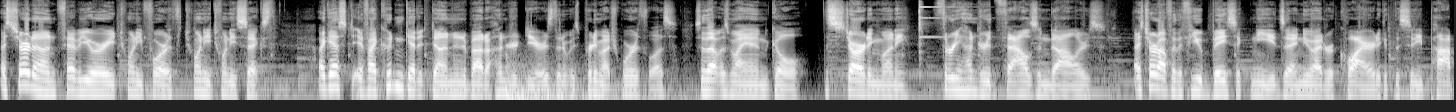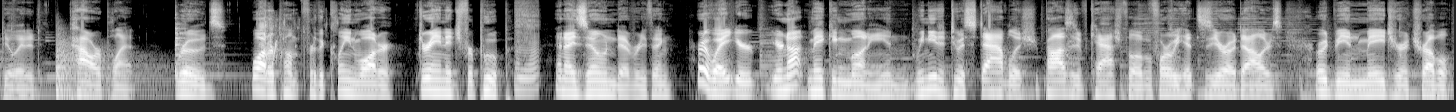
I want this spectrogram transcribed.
I started on February 24th, 2026. I guessed if I couldn't get it done in about 100 years, then it was pretty much worthless. So that was my end goal. The starting money $300,000. I start off with a few basic needs I knew I'd require to get the city populated power plant, roads, water pump for the clean water, drainage for poop, and I zoned everything. Right away, you're you're not making money, and we needed to establish positive cash flow before we hit zero dollars, or we'd be in major trouble,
